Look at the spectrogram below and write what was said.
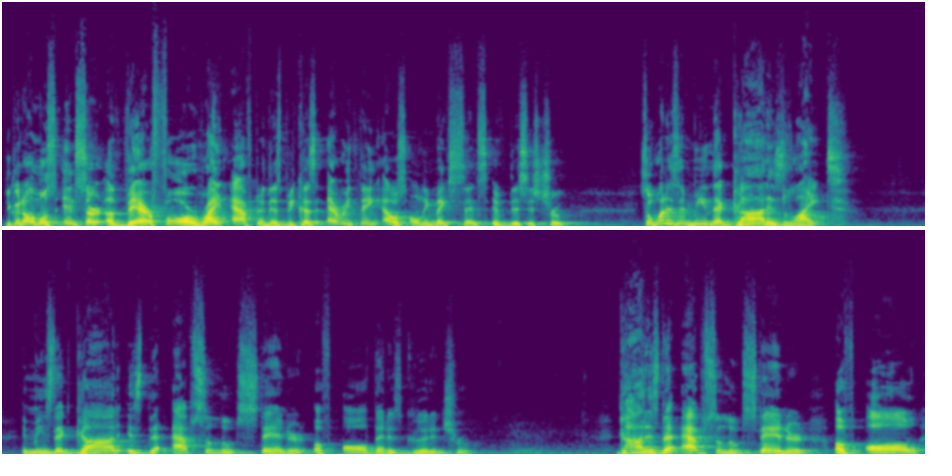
You can almost insert a therefore right after this because everything else only makes sense if this is true. So, what does it mean that God is light? It means that God is the absolute standard of all that is good and true. God is the absolute standard of all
